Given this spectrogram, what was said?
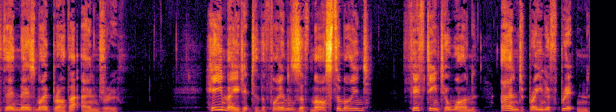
then there's my brother Andrew. He made it to the finals of Mastermind, 15 to 1, and Brain of Britain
